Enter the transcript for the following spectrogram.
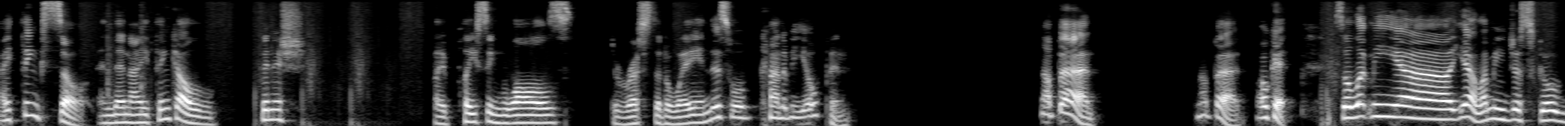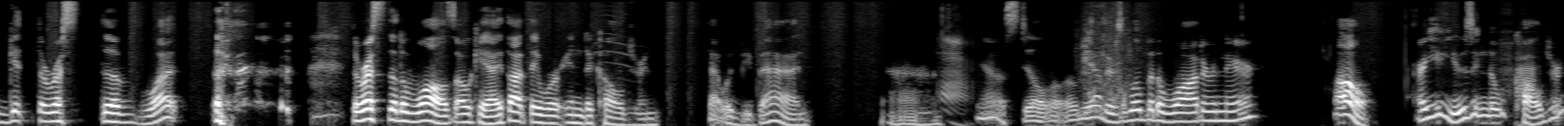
I think so. And then I think I'll finish by placing walls the rest of the way. And this will kind of be open. Not bad. Not bad. Okay. So let me, uh, yeah, let me just go get the rest of what? the rest of the walls. Okay, I thought they were in the cauldron. That would be bad. Uh, yeah, still, yeah, there's a little bit of water in there. Oh, are you using the cauldron?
